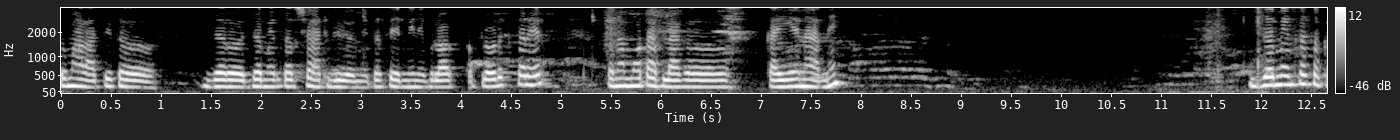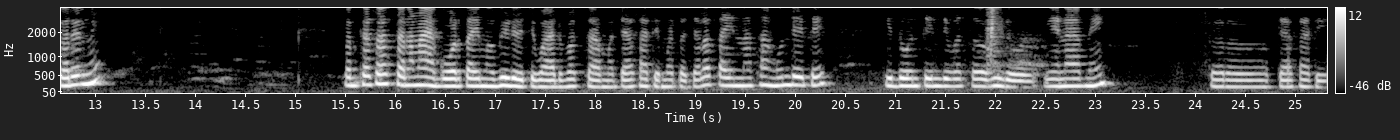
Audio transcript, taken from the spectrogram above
तुम्हाला तिथं जर जमेल तर शॉर्ट व्हिडिओ मी तसे मिनी ब्लॉग अपलोडच करेल. त्यांना मोठा ब्लॉग काही येणार नाही. जमेल तसं करेल मी. पण कसं असताना माझ्या गोडताई मग व्हिडिओची वाट बघता मग त्यासाठी म्हटलं चला ताईंना सांगून देते की दोन तीन दिवस व्हिडिओ येणार नाही. तर त्यासाठी.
